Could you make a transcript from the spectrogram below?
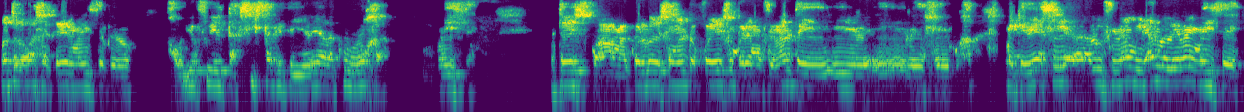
no te lo vas a creer, me dice, pero yo fui el taxista que te llevé a la Cruz Roja, me dice, entonces, me acuerdo de ese momento, fue súper emocionante y, le dije, me quedé así alucinado mirándole y me dice,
